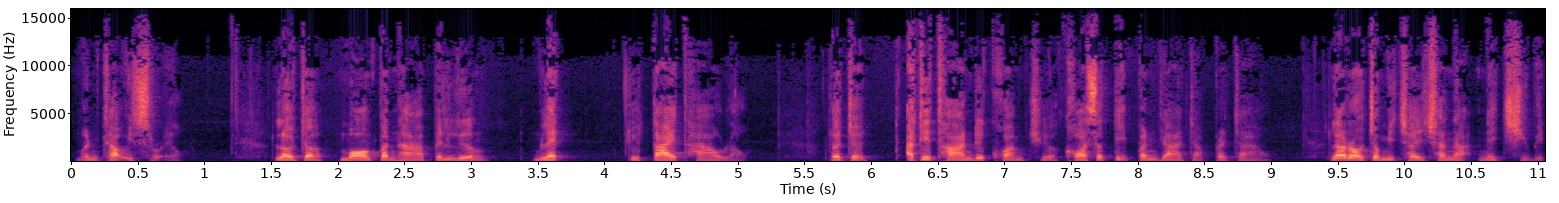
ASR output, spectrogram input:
เหมือนชาวอิสราเอล เราจะมองปัญหาเป็นเรื่องเล็กอยู่ใต้เท้าเรา เราจะอธิษฐานด้วยความเชื่อขอสติปัญญาจากพระเจ้า แล้วเราจะมีชัยชนะในชีวิต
